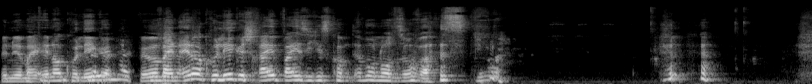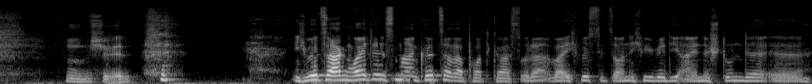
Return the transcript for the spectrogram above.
wenn mir mein einer Kollege, wenn mir mein einer Kollege schreibt, weiß ich, es kommt immer noch sowas. Ja. hm, schön. Ich würde sagen, heute ist mal ein kürzerer Podcast, oder? Weil ich wüsste jetzt auch nicht, wie wir die eine Stunde.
